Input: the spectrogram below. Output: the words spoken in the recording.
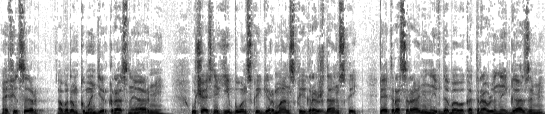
офицер, а потом командир Красной Армии, участник японской, германской, гражданской, пять раз раненый, вдобавок отравленный газами,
